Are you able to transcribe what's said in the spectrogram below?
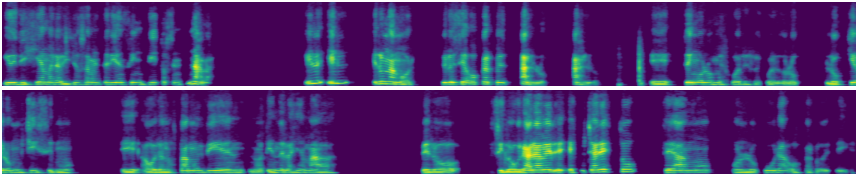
Y dirigía maravillosamente bien, sin gritos, sin nada. Él, él era un amor. Yo le decía, Oscar, hazlo, hazlo. Eh, tengo los mejores recuerdos, lo, lo quiero muchísimo. Eh, ahora no está muy bien, no atiende las llamadas, pero si lograra ver, e, escuchar esto, te amo con locura, Oscar Rodríguez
